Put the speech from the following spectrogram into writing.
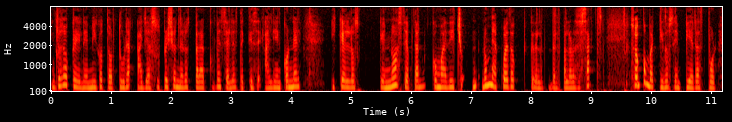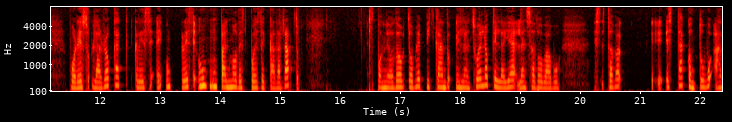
incluso que el enemigo tortura allá a sus prisioneros para convencerles de que se alíen con él y que los que no aceptan, como ha dicho, no me acuerdo de, las palabras exactas, son convertidos en piedras por, por eso. La roca crece, eh, un, palmo después de cada rapto. Respondió doble picando el anzuelo que le haya lanzado Babu. Estaba, e, esta contuvo a,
